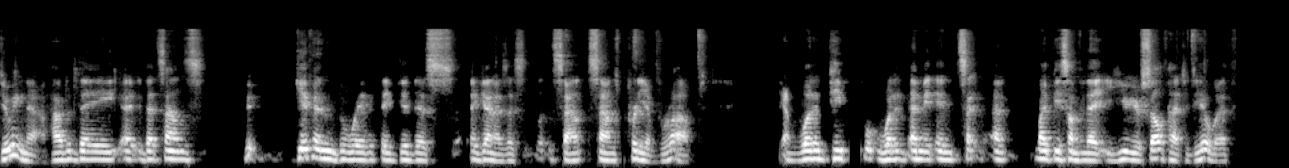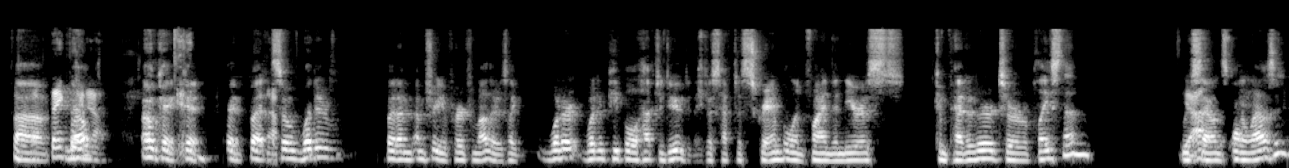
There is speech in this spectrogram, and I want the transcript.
doing now? How did they? Uh, that sounds given the way that they did this again, as it sound, sounds pretty abrupt. Yeah. What did people? What did I mean? And uh, might be something that you yourself had to deal with. Uh, Thankfully, no? Okay, good, good. But no. so what are? But I'm, I'm sure you've heard from others. Like, what are what do people have to do? Do they just have to scramble and find the nearest competitor to replace them? Which yeah. sounds kind of lousy.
